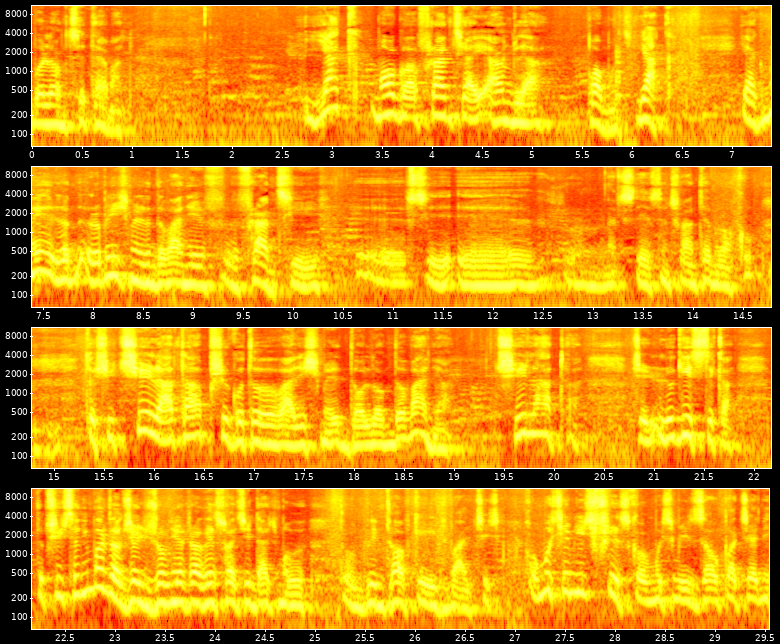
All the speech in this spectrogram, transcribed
bolący temat. Jak mogła Francja i Anglia pomóc? Jak? Jak my ląd- robiliśmy lądowanie w Francji e, w trzy- e, w 1944 roku, to się trzy lata przygotowywaliśmy do lądowania. Trzy lata. Czyli logistyka. To przecież to nie można wziąć żołnierza, wysłać i dać mu tą gwintowkę i walczyć. On musi mieć wszystko, on musi mieć zaopatrzenie.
